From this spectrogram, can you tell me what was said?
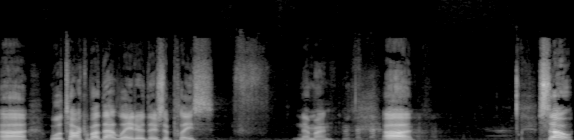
Uh, we'll talk about that later. There's a place. Never mind. So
